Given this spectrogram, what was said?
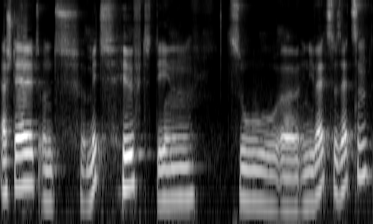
erstellt und mithilft, den zu, äh, in die Welt zu setzen.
